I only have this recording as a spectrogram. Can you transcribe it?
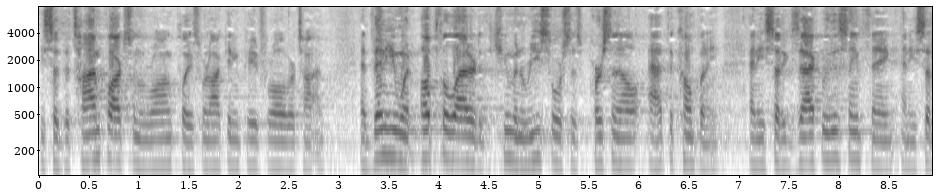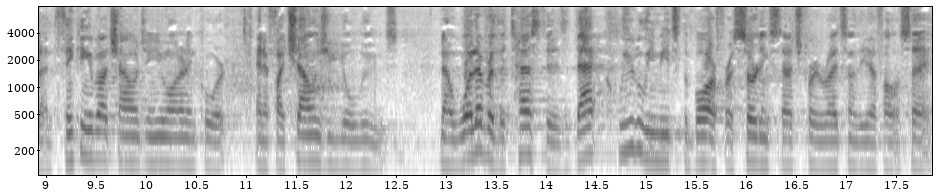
He said the time clock's in the wrong place. We're not getting paid for all of our time. And then he went up the ladder to the human resources personnel at the company, and he said exactly the same thing. And he said, I'm thinking about challenging you on it in court, and if I challenge you, you'll lose. Now, whatever the test is, that clearly meets the bar for asserting statutory rights under the FLSA.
